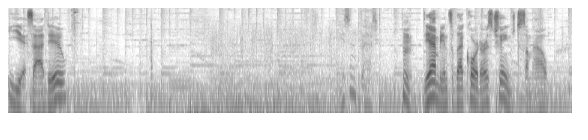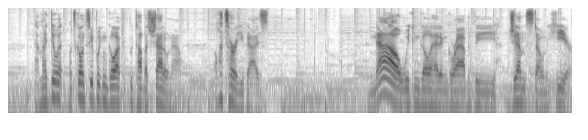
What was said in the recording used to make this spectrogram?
Yes, I do. Isn't that... Hmm, the ambience of that corridor has changed somehow. That might do it. Let's go and see if we can go after Futaba's shadow now. Let's hurry, you guys. Now we can go ahead and grab the gemstone here.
